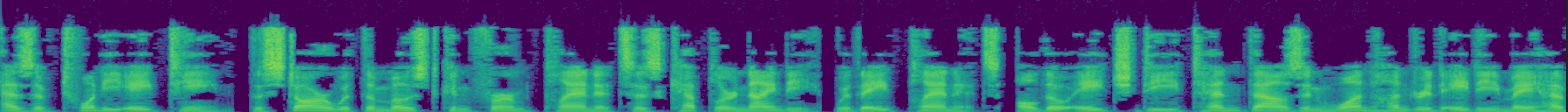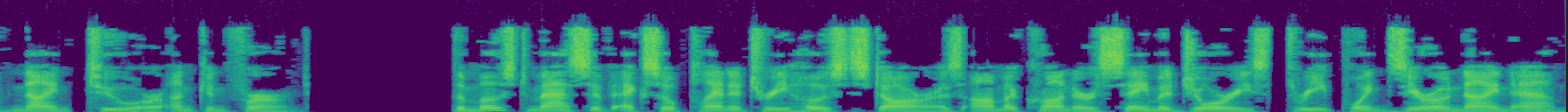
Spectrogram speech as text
As of 2018, the star with the most confirmed planets is Kepler 90, with eight planets, although HD 10180 may have nine two are unconfirmed. The most massive exoplanetary host star is Omicron Ursae Majoris, 3.09 m,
